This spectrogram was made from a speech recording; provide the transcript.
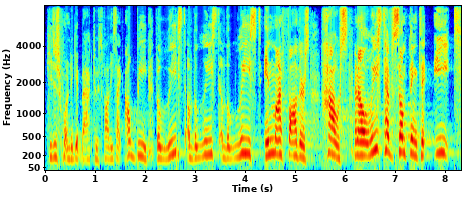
he just wanted to get back to his father. He's like, I'll be the least of the least of the least in my father's house, and I'll at least have something to eat.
